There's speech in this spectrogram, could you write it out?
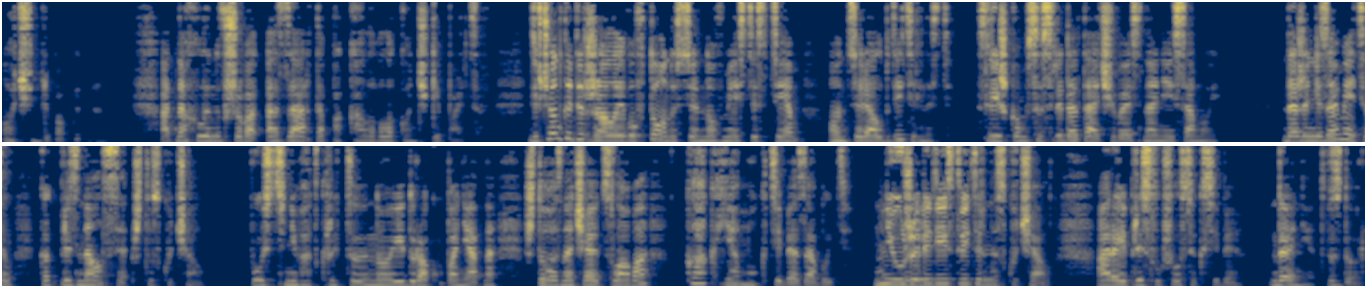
Очень любопытно. От нахлынувшего азарта покалывала кончики пальцев. Девчонка держала его в тонусе, но вместе с тем он терял бдительность, слишком сосредотачиваясь на ней самой. Даже не заметил, как признался, что скучал. Пусть не в открытую, но и дураку понятно, что означают слова «Как я мог тебя забыть?» Неужели действительно скучал? А Рэй прислушался к себе. Да нет, вздор.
